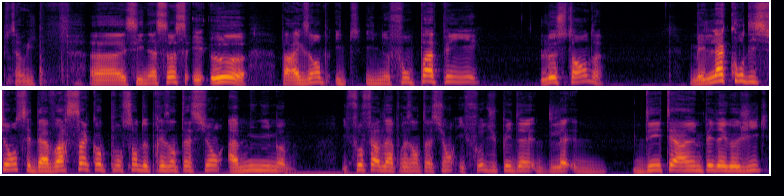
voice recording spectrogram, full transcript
Putain oui. c'est une et eux, par exemple, ils, ne font pas payer le stand, mais la condition c'est d'avoir 50% de présentation à minimum. Il faut faire de la présentation, il faut du des terrains pédagogiques,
